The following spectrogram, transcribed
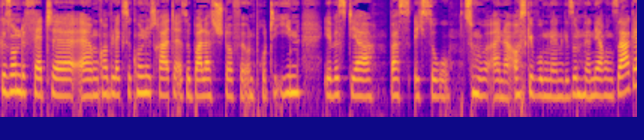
gesunde Fette, ähm, komplexe Kohlenhydrate, also Ballaststoffe und Protein. Ihr wisst ja, was ich so zu einer ausgewogenen, gesunden Ernährung sage.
